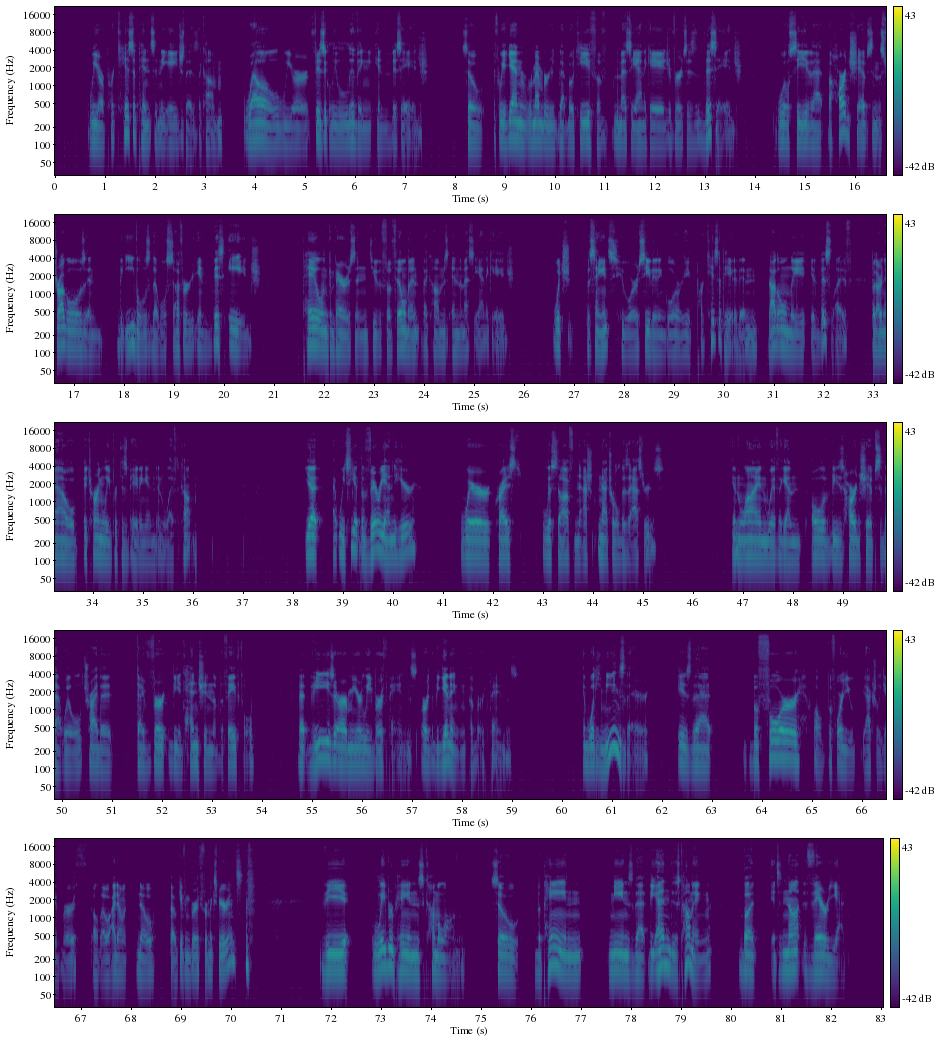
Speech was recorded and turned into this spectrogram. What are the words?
We are participants in the age that is to come, while we are physically living in this age. So, if we again remember that motif of the Messianic age versus this age, we'll see that the hardships and the struggles and the evils that we'll suffer in this age pale in comparison to the fulfillment that comes in the messianic age, which the saints who are seated in glory participated in not only in this life, but are now eternally participating in in the life to come. Yet, we see at the very end here where Christ lists off nat- natural disasters in line with again all of these hardships that will try to divert the attention of the faithful that these are merely birth pains or the beginning of birth pains. And what he means there is that before well before you actually give birth although i don't know about giving birth from experience the labor pains come along. So the pain means that the end is coming, but it's not there yet.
